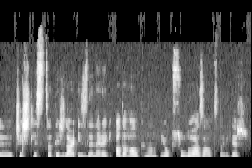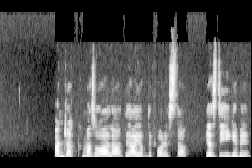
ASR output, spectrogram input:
E, çeşitli stratejiler izlenerek ada halkının yoksulluğu azaltılabilir. Ancak Mazoala The Eye of the Forest'ta yazdığı gibi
